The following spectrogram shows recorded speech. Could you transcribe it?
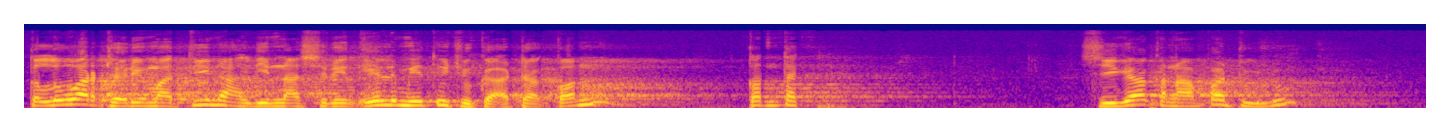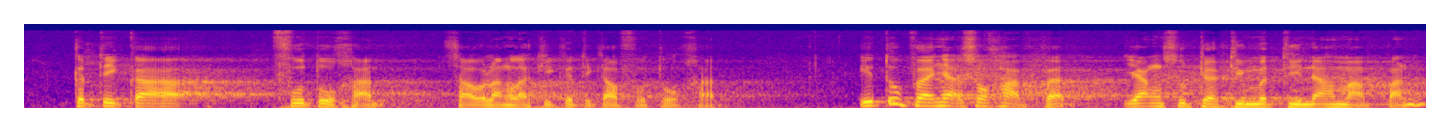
keluar dari Madinah linasril ilmi itu juga ada kon konteksnya sehingga kenapa dulu ketika futuhat saya ulang lagi ketika futuhat itu banyak sahabat yang sudah di Madinah mapan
